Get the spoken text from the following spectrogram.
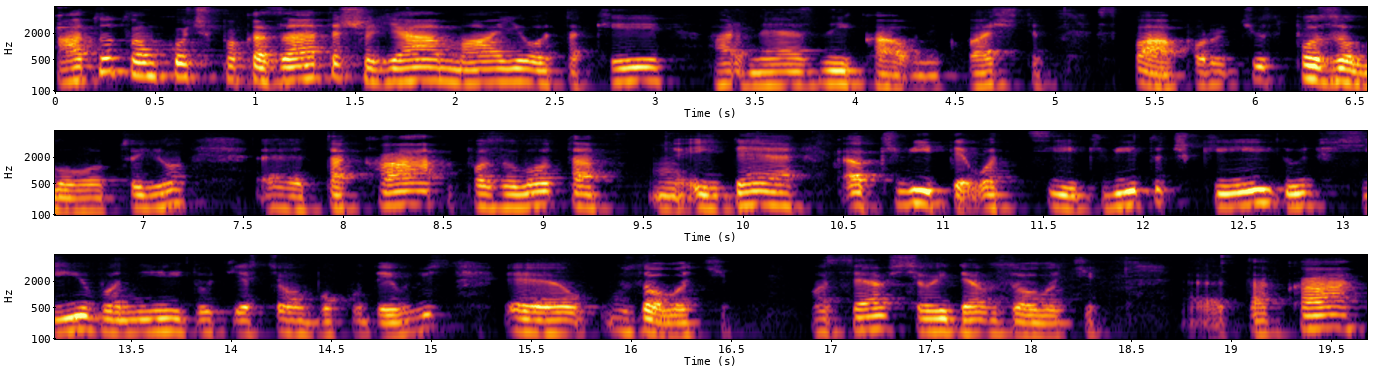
А тут вам хочу показати, що я маю отакий гарнезний кавник. Бачите, з папоротю, з позолотою. Е, Така позолота йде е, квіти. Оці квіточки йдуть всі, вони йдуть, я з цього боку дивлюсь, е, в золоті. Оце все йде в золоті. Така.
